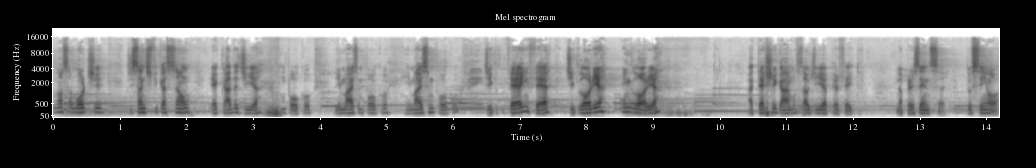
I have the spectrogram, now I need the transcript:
nossa morte de santificação é cada dia um pouco, e mais um pouco, e mais um pouco, de fé em fé, de glória em glória, até chegarmos ao dia perfeito, na presença do Senhor.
